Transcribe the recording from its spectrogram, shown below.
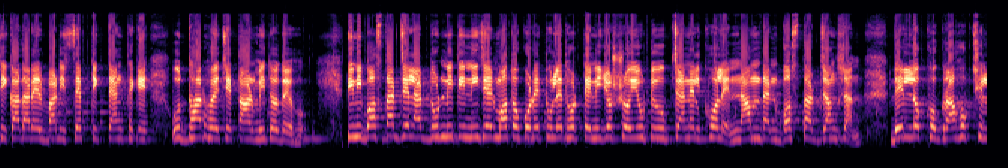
ঠিকাদারের বাড়ির সেপটিক ট্যাঙ্ক থেকে উদ্ধার হয়েছে তার মৃতদেহ। তিনি বস্তার জেলার দুর্নীতি নিজের মতো করে তুলে ধরতে নিজস্ব ইউটিউব চ্যানেল খোলেন। নাম দেন বস্তার জাংশন। দেড় লক্ষ গ্রাহক ছিল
